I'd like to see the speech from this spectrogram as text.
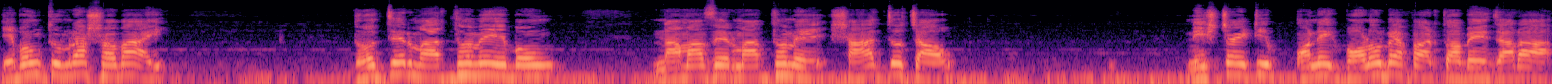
এবং তোমরা সবাই ধৈর্যের মাধ্যমে এবং নামাজের মাধ্যমে সাহায্য চাও। নিশ্চয় এটি অনেক বড় ব্যাপার, তবে যারা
